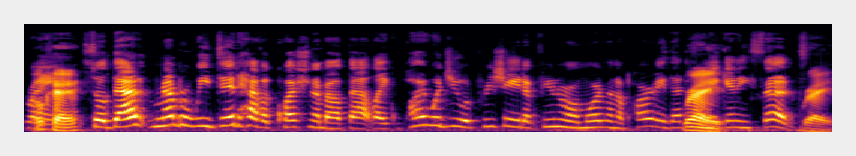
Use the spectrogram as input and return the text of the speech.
Right. Okay. So that remember we did have a question about that. Like, why would you appreciate a funeral more than a party? That doesn't Right. make any sense. Right.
